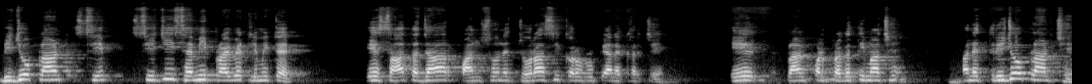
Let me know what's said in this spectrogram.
બીજો plant CG semi private limited એ સાત હજાર પાંચસો ને ચોરાસી કરોડ રૂપિયાને ખર્ચે એ પ્લાન્ટ પણ પ્રગતિમાં છે. અને ત્રીજો પ્લાન્ટ છે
